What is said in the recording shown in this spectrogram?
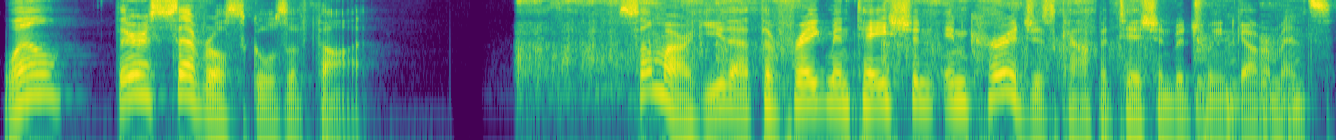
Well, there are several schools of thought. Some argue that the fragmentation encourages competition between governments.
